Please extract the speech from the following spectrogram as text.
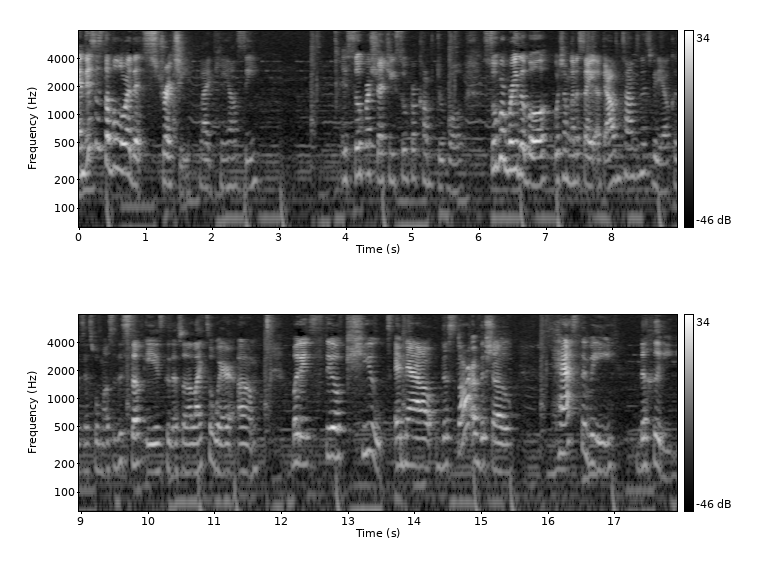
And this is the velour that's stretchy like can y'all see it's super stretchy, super comfortable, super breathable, which I'm gonna say a thousand times in this video because that's what most of this stuff is because that's what I like to wear. Um, but it's still cute. And now the star of the show has to be the hoodie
